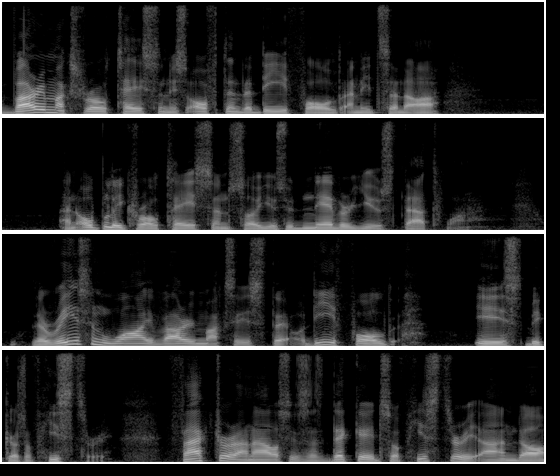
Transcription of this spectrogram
Varimax rotation is often the default and it's an, uh, an oblique rotation so you should never use that one. The reason why Varimax is the default is because of history. Factor analysis has decades of history and uh,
